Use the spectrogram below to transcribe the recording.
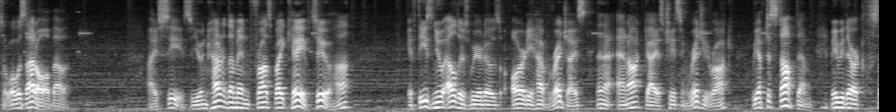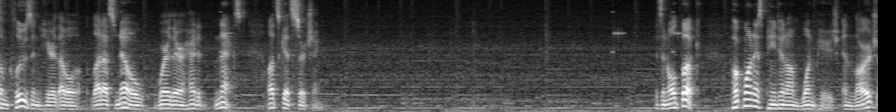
So what was that all about? I see. So you encountered them in Frostbite Cave too, huh? If these new Elders weirdos already have Regice, then that Anok guy is chasing Regirock. We have to stop them. Maybe there are some clues in here that will let us know where they're headed next. Let's get searching. It's an old book. Pokemon is painted on one page in large,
